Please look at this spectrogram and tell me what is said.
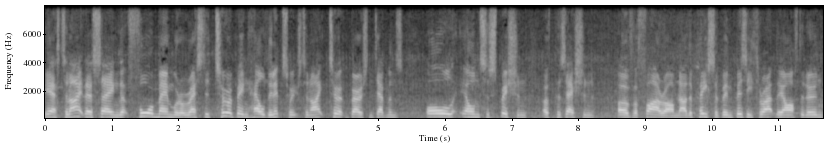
Yes, tonight they're saying that four men were arrested. Two are being held in Ipswich tonight, two at Bury St Edmunds, all on suspicion of possession of a firearm. Now, the police have been busy throughout the afternoon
